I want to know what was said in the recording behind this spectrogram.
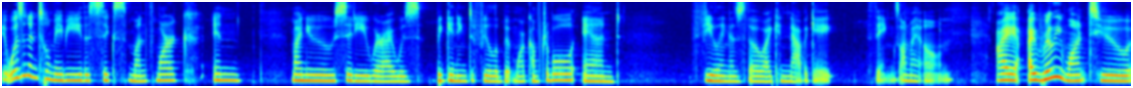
It wasn't until maybe the six month mark in my new city where I was beginning to feel a bit more comfortable and feeling as though I can navigate things on my own. I I really want to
